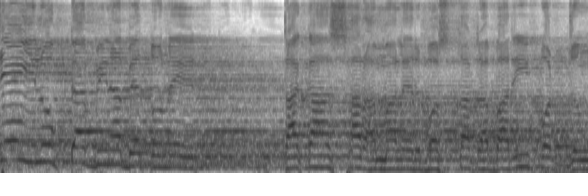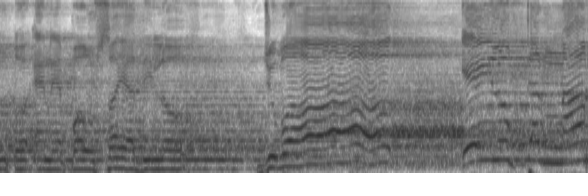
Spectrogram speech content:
যেই লোকটা বিনা বেতনের টাকা সারা মালের বস্তাটা বাড়ি পর্যন্ত এনে পৌঁছাইয়া দিল। যুবক এই লোকটার নাম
